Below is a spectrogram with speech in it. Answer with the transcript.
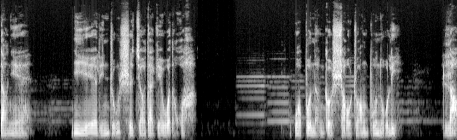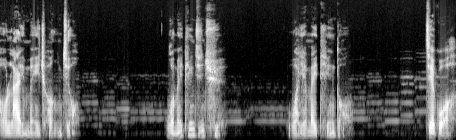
当年你爷爷临终时交代给我的话，我不能够少壮不努力，老来没成就。我没听进去，我也没听懂，结果。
